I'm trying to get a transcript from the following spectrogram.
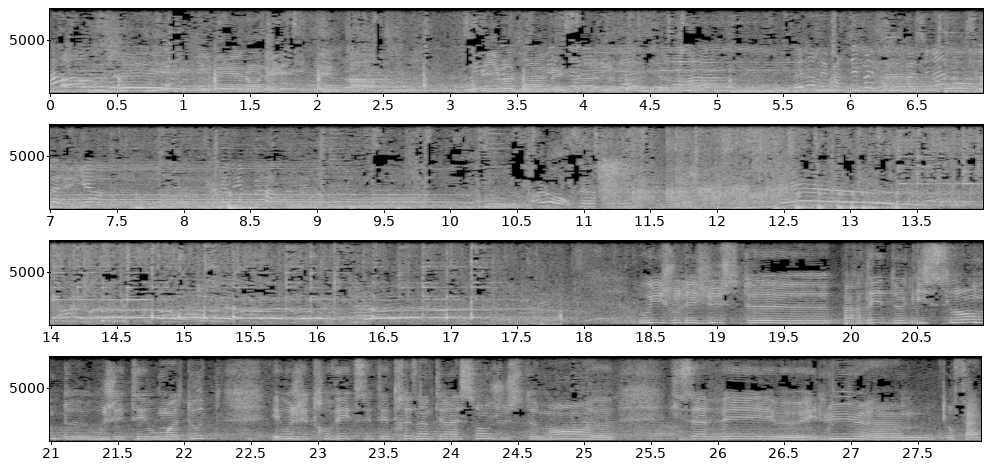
à bouger, écrivez, non n'hésitez pas. Si votre message passera. Bah non, mais partez pas, il faut que je fasse une annonce là, les gars. Voulais juste euh, parler de l'Islande où j'étais au mois d'août et où j'ai trouvé que c'était très intéressant justement euh, qu'ils avaient euh, élu, un, enfin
